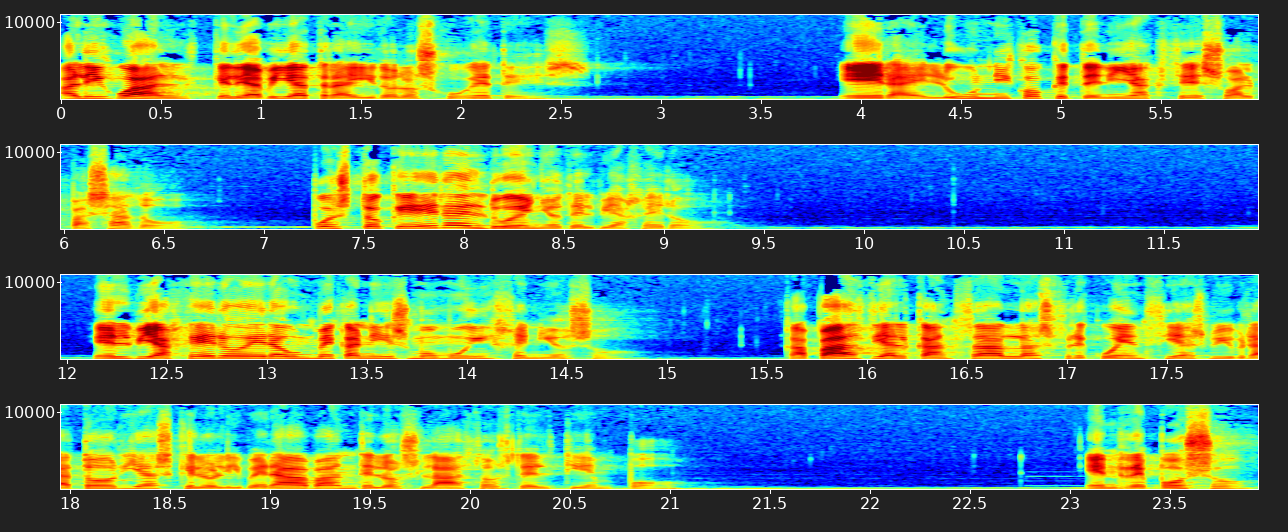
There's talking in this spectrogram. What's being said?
al igual que le había traído los juguetes. Era el único que tenía acceso al pasado, puesto que era el dueño del viajero. El viajero era un mecanismo muy ingenioso, capaz de alcanzar las frecuencias vibratorias que lo liberaban de los lazos del tiempo. En reposo,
